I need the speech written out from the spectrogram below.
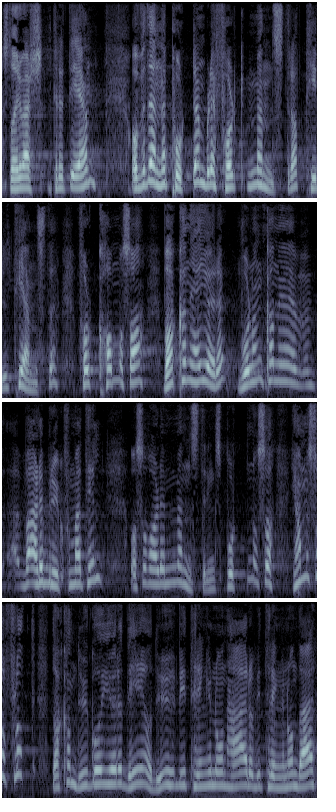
Står i vers 31. Og ved denne porten ble folk mønstra til tjeneste. Folk kom og sa, 'Hva kan jeg gjøre? Kan jeg, hva er det bruk for meg til?' Og så var det mønstringsporten. Og så, 'Ja, men så flott! Da kan du gå og gjøre det.' Og du, 'Vi trenger noen her, og vi trenger noen der.'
